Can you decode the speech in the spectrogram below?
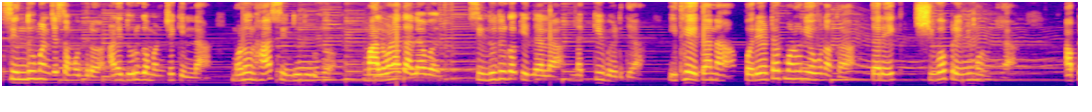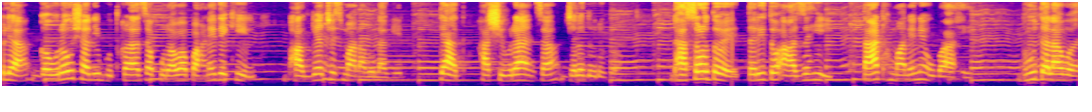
सिंधू म्हणजे समुद्र आणि दुर्ग म्हणजे किल्ला. म्हणून हा सिंधुदुर्ग. मालवणात आल्यावर सिंधुदुर्ग किल्ल्याला नक्की भेट द्या. इथे येताना पर्यटक म्हणून येऊ नका तर एक शिवप्रेमी म्हणून या. आपल्या गौरवशाली भूतकाळाचा पुरावा पाहणे देखील भाग्याचेच मानावे लागेल. त्यात हा शिवरायांचा जलदुर्ग. ढासळतोय तरी तो आजही ताठ मानेने उभा आहे. भूतलावर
